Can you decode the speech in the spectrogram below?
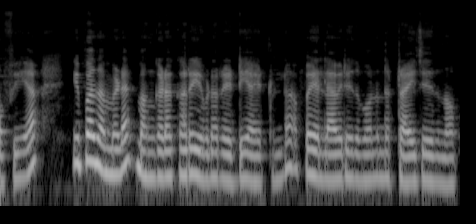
ഓഫ് ചെയ്യാം. ഇപ്പോൾ നമ്മുടെ മങ്കടക്കറി ഇവിടെ റെഡി ആയിട്ടുണ്ട്. അപ്പോൾ എല്ലാവരും ഇതുപോലെ ഒന്ന് ട്രൈ ചെയ്ത് നോക്കണം.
